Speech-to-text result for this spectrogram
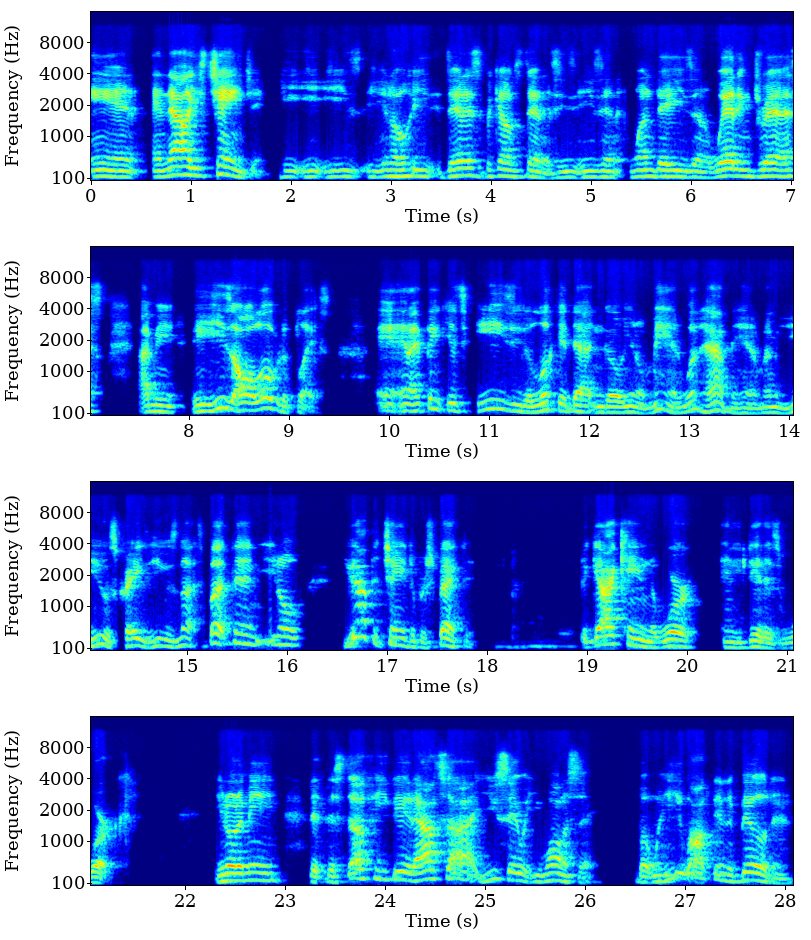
And and now he's changing. He, he he's you know he Dennis becomes Dennis. He's he's in one day he's in a wedding dress. I mean he, he's all over the place. And, I think it's easy to look at that and go, you know, man, what happened to him? I mean, he was crazy, he was nuts. But then, you know, you have to change the perspective. The guy came to work and he did his work. You know what I mean? The, the stuff he did outside, you say what you want to say. But when he walked in the building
